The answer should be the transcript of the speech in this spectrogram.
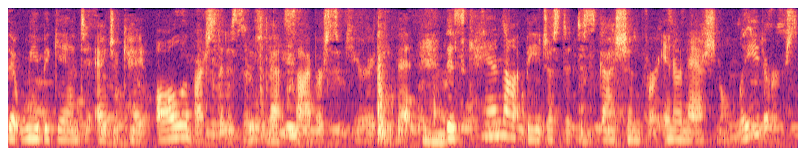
that we begin to educate all of our citizens about cybersecurity, that this cannot be just a discussion for international leaders,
